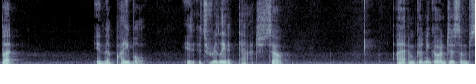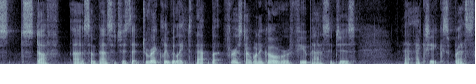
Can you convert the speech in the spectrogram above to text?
But in the Bible, it, it's really attached. So I, am going to go into some stuff, uh, some passages that directly relate to that. But first, I want to go over a few passages that actually express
